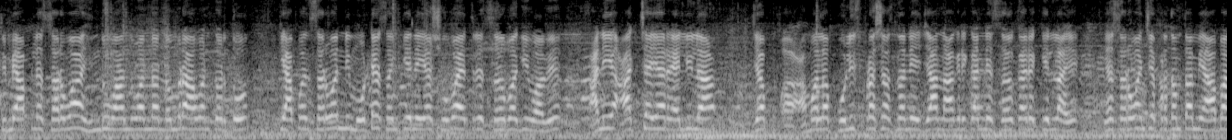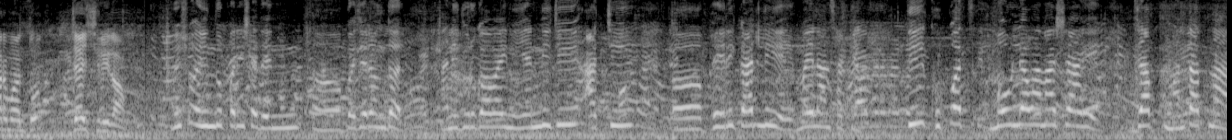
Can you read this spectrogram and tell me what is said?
तर मी आपल्या सर्व हिंदू बांधवांना नम्र आवाहन करतो की आपण सर्वांनी मोठ्या संख्येने या शोभायात्रेत सहभागी व्हावे. आणि आजच्या या रॅलीला ज्या आम्हाला पोलीस प्रशासनाने ज्या नागरिकांनी सहकार्य केलं आहे या सर्वांचे प्रथमतः मी आभार मानतो. जय श्रीराम. विश्व हिंदू परिषदेन बजरंग दल आणि दुर्गावाहिनी यांनी जी आजची फेरी काढली आहे महिलांसाठी ती खूपच मौल्यवान अशी आहे. ज्या म्हणतात ना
